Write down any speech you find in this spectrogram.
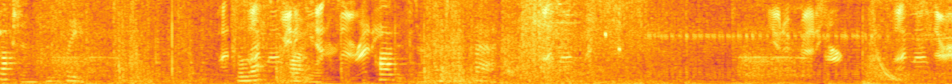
Construction complete. Select on my way. target. Yes, Harvester under attack. On my way. Unit ready. Sir. On Sir,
